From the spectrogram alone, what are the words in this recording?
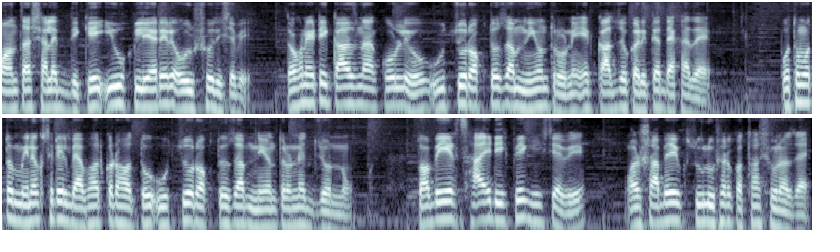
পঞ্চাশ সালের দিকে ইউক্লিয়ারের ঔষধ হিসেবে। তখন এটি কাজ না করলেও উচ্চ রক্তচাপ নিয়ন্ত্রণে এর কার্যকারিতা দেখা দেয়। প্রথমত মিনক্সিডিল ব্যবহার করা হতো উচ্চ রক্তচাপ নিয়ন্ত্রণের জন্য। তবে এর সাইড ইফেক্ট হিসেবে অস্বাভাবিক চুল ওঠার কথা শোনা যায়।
